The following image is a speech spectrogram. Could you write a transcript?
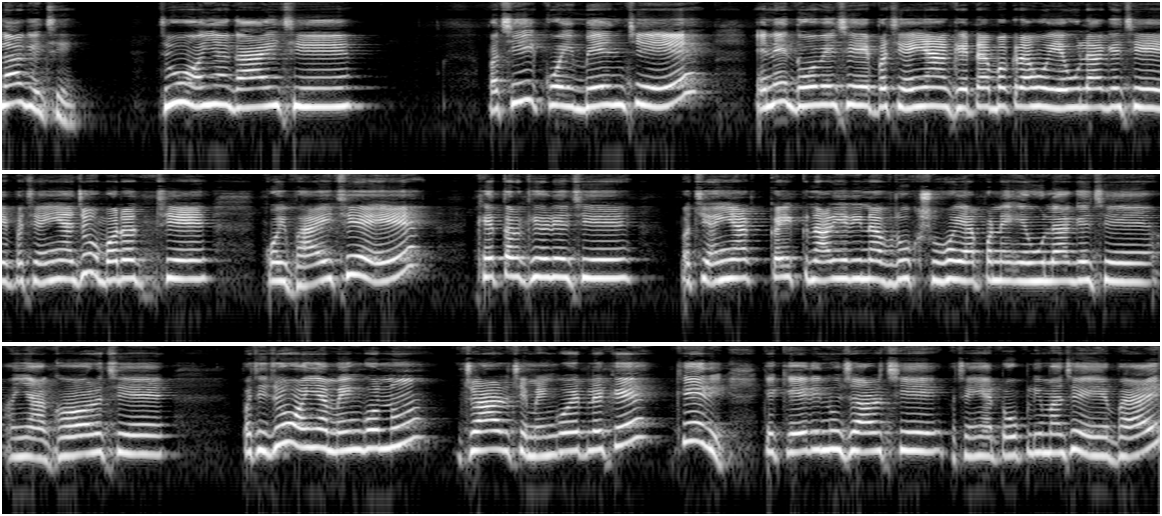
લાગે છે. જુઓ, અહીંયા ગાય છે. પછી કોઈ બેન છે, એને દોવે છે. પછી અહીંયા ઘેટા બકરા હોય એવું લાગે છે. પછી અહીંયા જો બળદ છે, કોઈ ભાઈ છે, એ ખેતર ખેડે છે. પછી અહીંયા કંઈક નાળિયેરીના વૃક્ષ હોય આપણને એવું લાગે છે, અહીંયા ઘર છે. પછી જો અહીંયા મેંગોનું ઝાડ છે, મેંગો એટલે કે કેરી. કે કેરીનું ઝાડ છે, પછી અહીંયા ટોપલીમાં છે, એ ભાઈ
